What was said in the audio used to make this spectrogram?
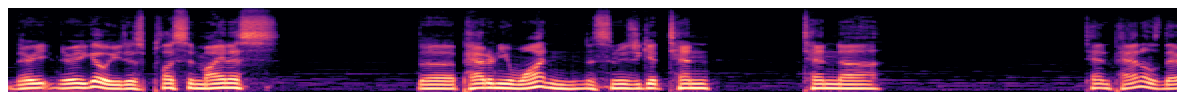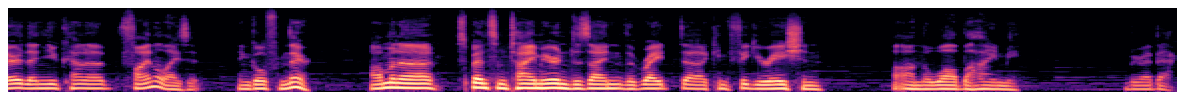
There, there you go. You just plus and minus the pattern you want, and as soon as you get 10 10, uh, 10 panels there, then you kind of finalize it and go from there. I'm going to spend some time here and design the right uh, configuration on the wall behind me. I'll be right back.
